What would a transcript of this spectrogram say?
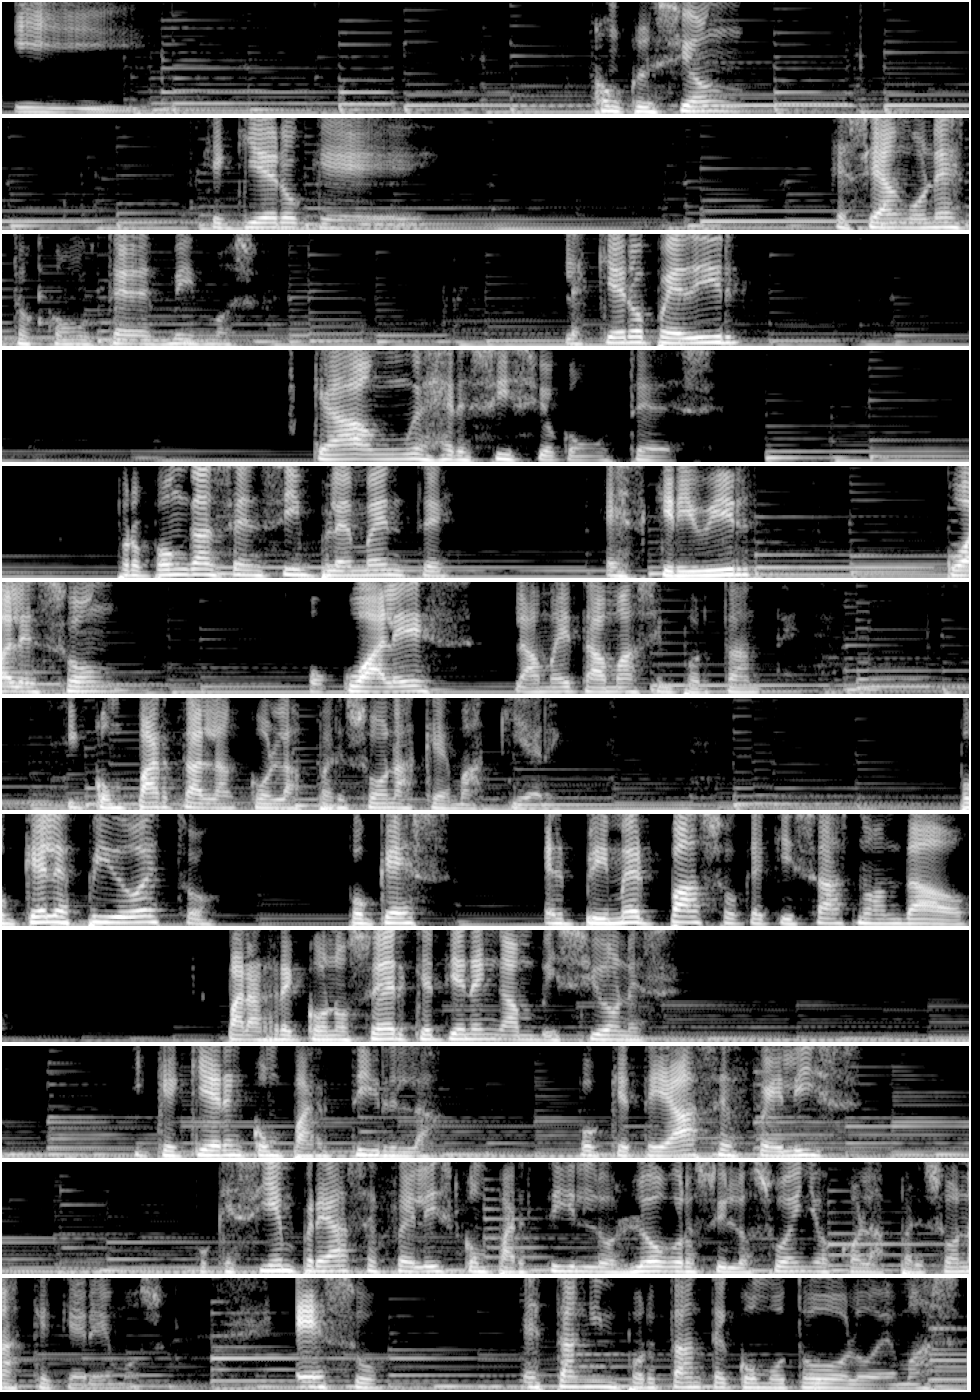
y conclusión que quiero que, que sean honestos con ustedes mismos. Les quiero pedir que hagan un ejercicio con ustedes. Propónganse en simplemente escribir cuáles son o cuál es la meta más importante y compártanla con las personas que más quieren. ¿Por qué les pido esto? Porque es el primer paso que quizás no han dado para reconocer que tienen ambiciones y que quieren compartirla, porque te hace feliz, porque siempre hace feliz compartir los logros y los sueños con las personas que queremos. Eso es tan importante como todo lo demás.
